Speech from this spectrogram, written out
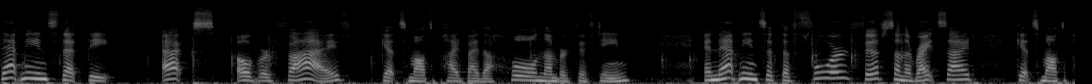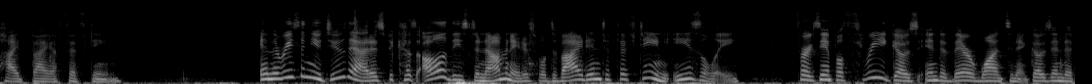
That means that the x over 5 gets multiplied by the whole number 15. And that means that the 4 fifths on the right side gets multiplied by a 15. And the reason you do that is because all of these denominators will divide into 15 easily. For example, 3 goes into there once and it goes into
